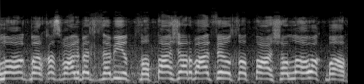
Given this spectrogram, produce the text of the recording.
الله أكبر قسم على بلد النبي 13 4 2013 الله أكبر.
